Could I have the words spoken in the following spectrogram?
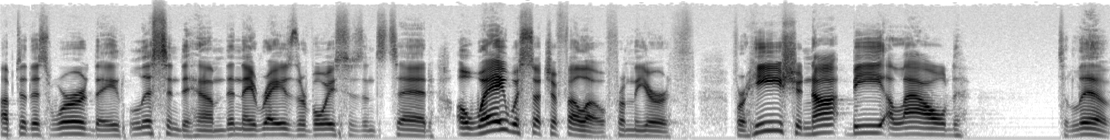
Up to this word, they listened to him. Then they raised their voices and said, Away with such a fellow from the earth, for he should not be allowed to live.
